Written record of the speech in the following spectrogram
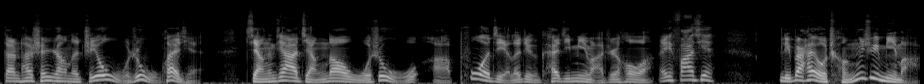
但是他身上呢只有五十五块钱，讲价讲到五十五啊，破解了这个开机密码之后啊，哎，发现里边还有程序密码，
